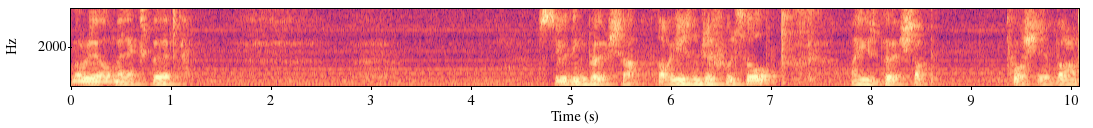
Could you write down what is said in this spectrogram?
L'Oreal Men Expert. Soothing Birch Sap. I thought we were using driftwood soap. I use Birch Sap Shave Balm.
